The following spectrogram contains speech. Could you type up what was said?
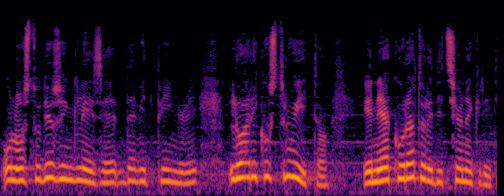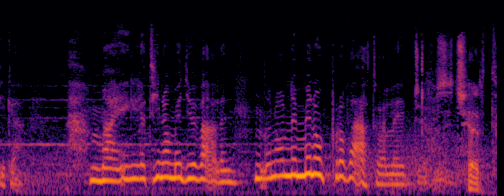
Uno studioso inglese, David Pingree, lo ha ricostruito e ne ha curato l'edizione critica. Ma è in latino medievale, non ho nemmeno provato a leggere. Sì, certo.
